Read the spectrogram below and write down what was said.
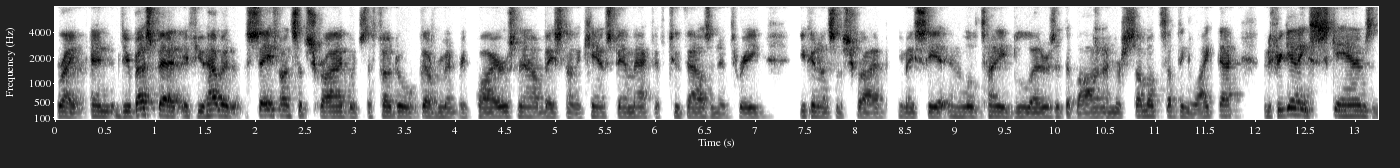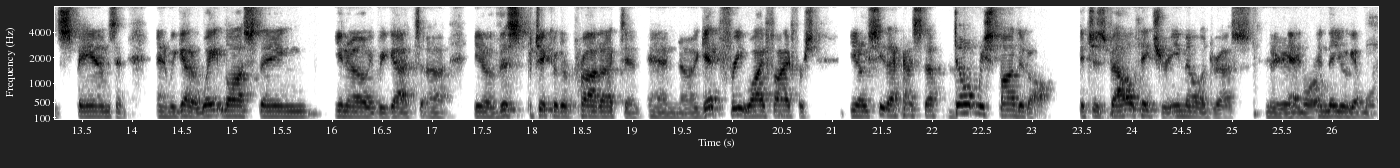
Right. And your best bet, if you have a safe unsubscribe, which the federal government requires now based on the Can Spam Act of 2003, you can unsubscribe. You may see it in little tiny blue letters at the bottom or some something like that. But if you're getting scams and spams and and we got a weight loss thing, you know, we got uh, you know this particular product and and uh, get free Wi-Fi for you know, you see that kind of stuff. Don't respond at all. It just validates your email address and, more. and then you'll get more.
